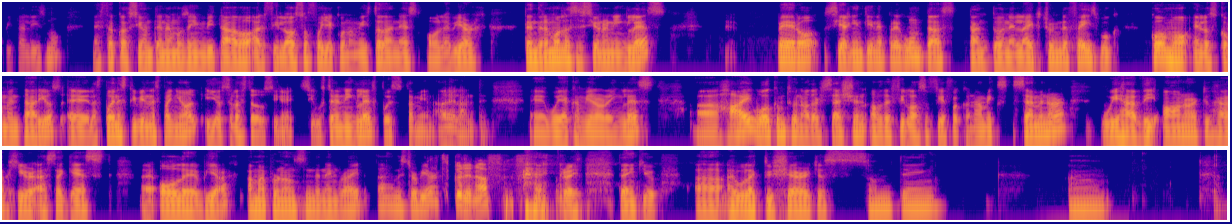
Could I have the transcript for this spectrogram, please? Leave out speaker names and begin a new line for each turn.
capitalismo. En esta ocasión tenemos de invitado al filósofo y economista danés Ole. Tendremos la sesión en inglés, pero si alguien tiene preguntas, tanto en el live stream de Facebook como en los comentarios, eh, las pueden escribir en español y yo se las traduciré. Si gustan en inglés, pues también adelante. Eh, voy a cambiar ahora a inglés. Uh, hi, welcome to another session of the Philosophy of Economics seminar. We have the honor to have here as a guest uh, Ole Bjerg. Am I pronouncing the name right, uh, Mr. Bjerg?
That's good enough.
Great, thank you. Uh, I would like to share just something. Um,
